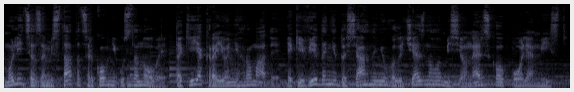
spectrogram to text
моліться за міста та церковні установи, такі як районні громади, які віддані досягненню величезного місіонерського поля міст.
